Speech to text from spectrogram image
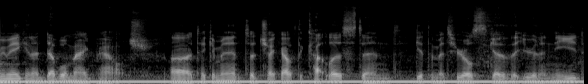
going to be making a double mag pouch. Uh, take a minute to check out the cut list and get the materials together that you're going to need.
